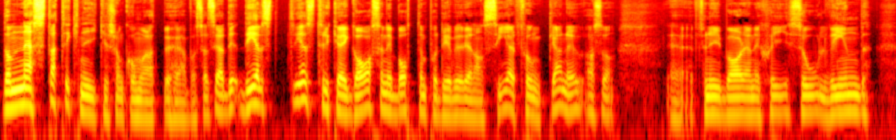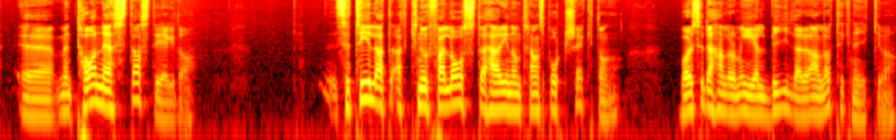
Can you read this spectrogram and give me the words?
de nästa tekniker som kommer att behövas. Alltså, dels, dels trycka i gasen i botten på det vi redan ser funkar nu. Alltså eh, förnybar energi, sol, vind. Eh, men ta nästa steg då. Se till att, att knuffa loss det här inom transportsektorn. Vare sig det handlar om elbilar eller andra tekniker. Va?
